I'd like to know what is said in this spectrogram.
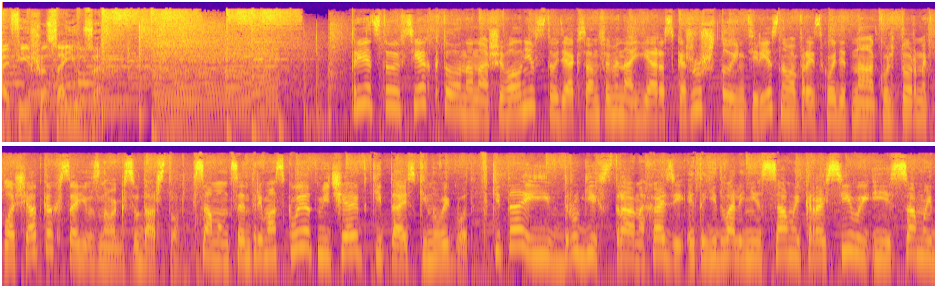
Афиша «Союза». Приветствую всех, кто на нашей волне в студии Оксана Фомина. Я расскажу, что интересного происходит на культурных площадках союзного государства. В самом центре Москвы отмечают китайский Новый год. В Китае и в других странах Азии это едва ли не самый красивый и самый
